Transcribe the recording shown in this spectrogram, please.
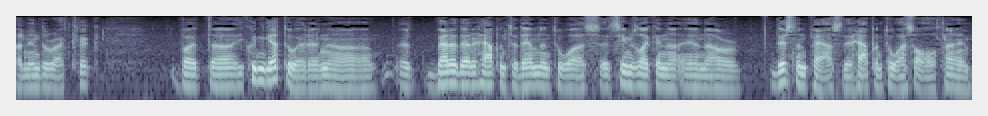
an indirect kick. But uh, he couldn't get to it, and uh, it, better that it happened to them than to us. It seems like in, in our distant past, it happened to us all the time.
